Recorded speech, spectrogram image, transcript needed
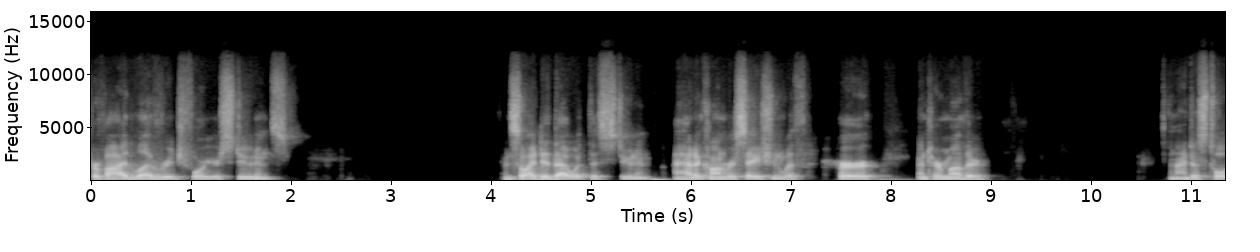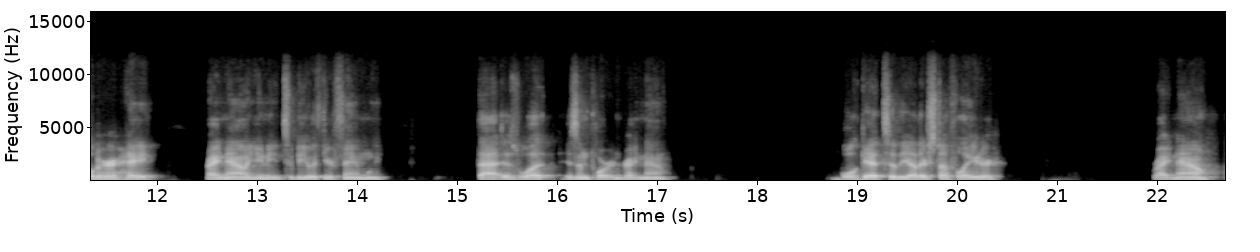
provide leverage for your students. And so I did that with this student. I had a conversation with her and her mother. And I just told her, hey, right now you need to be with your family. That is what is important right now. We'll get to the other stuff later. Right now,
